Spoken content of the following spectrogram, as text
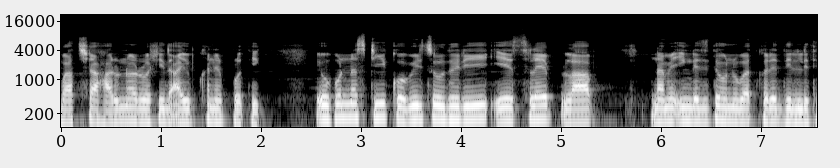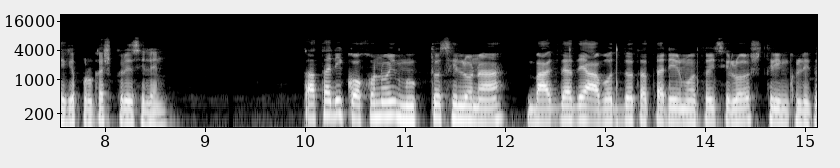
বাদশাহ হারুনর রশিদ আইয়ুব খানের প্রতীক। এই উপন্যাসটি কবির চৌধুরী এ স্লেভ লাভ নামে ইংরেজিতে অনুবাদ করে দিল্লি থেকে প্রকাশ করেছিলেন। তাতারি কখনোই মুক্ত ছিল না, বাগদাদে আবদ্ধ তাতারির মতোই ছিল শৃঙ্খলিত।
